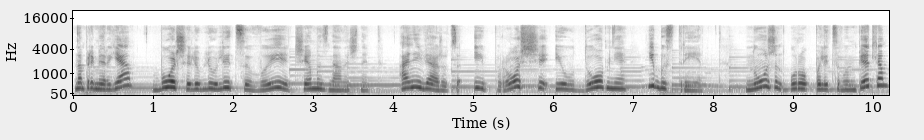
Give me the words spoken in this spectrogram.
Например, я больше люблю лицевые, чем изнаночные. Они вяжутся и проще, и удобнее, и быстрее. Нужен урок по лицевым петлям?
